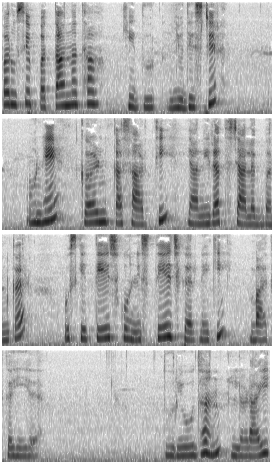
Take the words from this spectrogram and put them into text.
पर उसे पता न था कि युधिष्ठिर उन्हें कर्ण का सारथी यानी रथ चालक बनकर उसके तेज को निस्तेज करने की बात कही है। दुर्योधन लड़ाई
